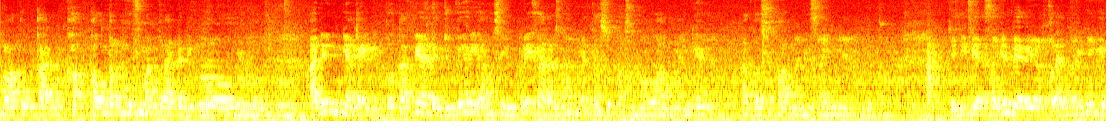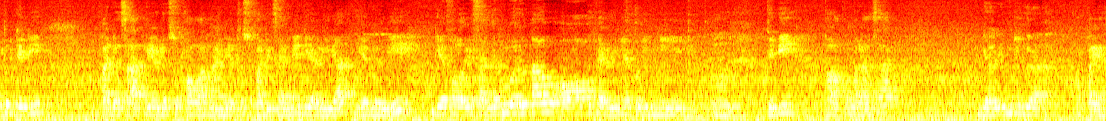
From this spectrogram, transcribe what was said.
melakukan co- counter movement terhadap itu Hmm, gitu hmm, hmm. ada yang yang kayak gitu tapi ada juga yang simply karena mereka suka sama warnanya atau suka sama desainnya gitu jadi biasanya barrier to entry-nya gitu jadi pada saat dia udah suka warnanya atau suka desainnya dia lihat dia beli dia follow Instagram baru tahu oh value-nya tuh ini gitu. Hmm. jadi kalau aku ngerasa Jalin juga apa ya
